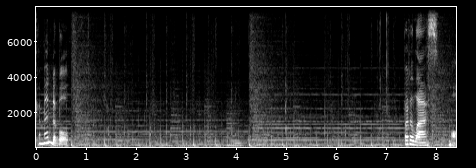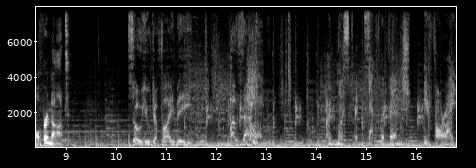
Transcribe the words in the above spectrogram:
Commendable. But alas, all for naught. So you defy me? How's that? I must exact revenge before I.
